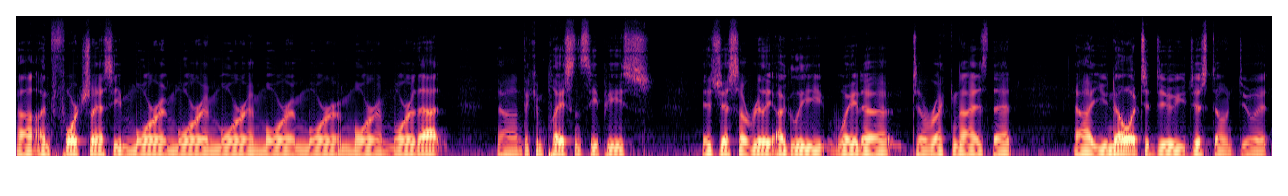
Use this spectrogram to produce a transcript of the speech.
Uh, unfortunately, I see more and more and more and more and more and more and more of that. Uh, the complacency piece is just a really ugly way to to recognize that uh, you know what to do, you just don't do it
